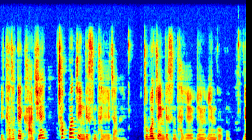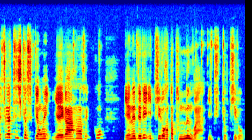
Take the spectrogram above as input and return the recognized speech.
이 다섯 개의 가지의 첫 번째 인덱스는 다 얘잖아요. 두 번째 인덱스는 다 얘, 얘, 얘인 거고 근데 flatten 시켰을 경우에 얘가 하나 있고 얘네들이 이 뒤로 갖다 붙는 거야. 이 뒤쪽 뒤로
